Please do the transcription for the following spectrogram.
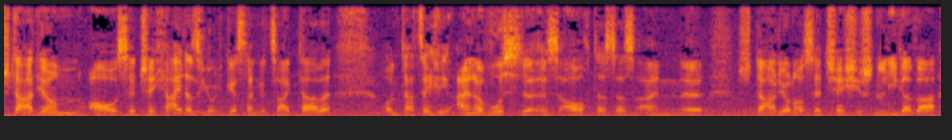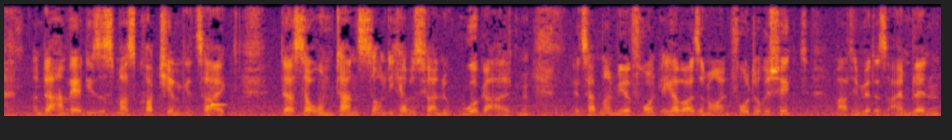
Stadion aus der Tschechei, das ich euch gestern gezeigt habe. Und tatsächlich einer wusste es auch, dass das ein äh, Stadion aus der tschechischen Liga war. Und da haben wir ja dieses Maskottchen gezeigt, das da rumtanzte und ich habe es für eine Uhr gehalten. Jetzt hat man mir freundlicherweise noch ein Foto geschickt. Martin wird das einblenden.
